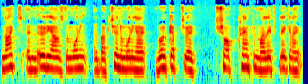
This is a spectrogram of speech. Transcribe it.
night and early hours of the morning. At about 2 in the morning, I woke up to a sharp cramp in my left leg, and I,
